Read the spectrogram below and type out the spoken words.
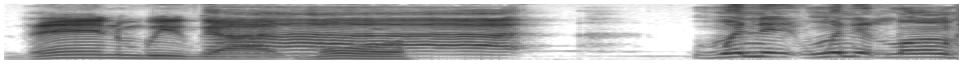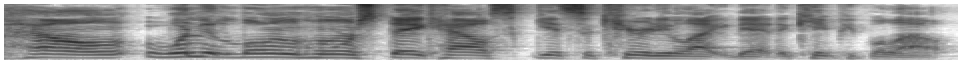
Then we've got more. Uh, when did when did Longhorn when did Longhorn Steakhouse get security like that to kick people out?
